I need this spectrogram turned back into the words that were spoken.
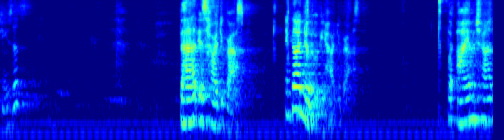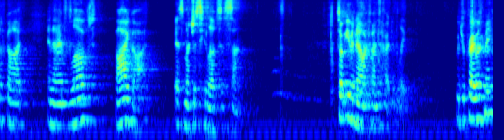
Jesus. That is hard to grasp. And God knew it would be hard to grasp. But I am a child of God, and I am loved by God as much as He loves His Son. So even now, I find it hard to believe. Would you pray with me?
